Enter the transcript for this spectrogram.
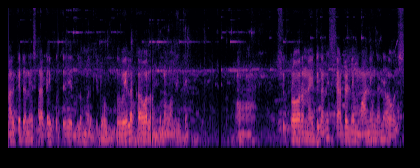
మార్కెట్ అనేది స్టార్ట్ అయిపోతుంది. ఎద్దుల మార్కెట్ ఒకవేళ కావాలనుకున్న వాళ్ళైతే శుక్రవారం నైట్ కానీ సాటర్డే మార్నింగ్ కానీ రావచ్చు.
